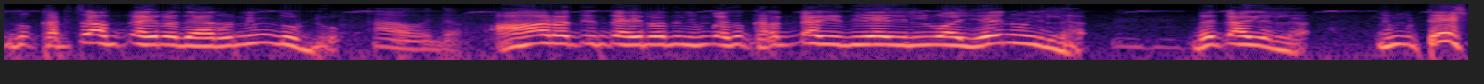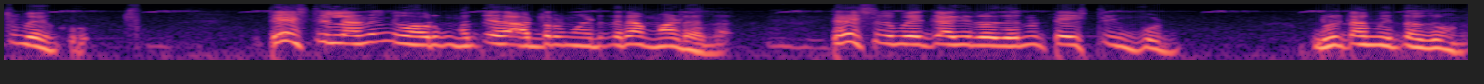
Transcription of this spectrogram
ಇದು ಖರ್ಚಾಗ್ತಾ ಇರೋದು ಯಾರು? ನಿಮ್ಮ ದುಡ್ಡು. ಹೌದು. ಆಹಾರ ತಿಂತ ಇರೋದು ನಿಮ್ಗೆ ಅದು ಕರೆಕ್ಟಾಗಿದೆಯಾ ಇಲ್ವಾ ಏನೂ ಇಲ್ಲ. ಬೇಕಾಗಿಲ್ಲ. ನಿಮ್ಗೆ ಟೇಸ್ಟ್ ಬೇಕು. ಟೇಸ್ಟ್ ಇಲ್ಲ ಅಂದರೆ ನೀವು ಅವ್ರಿಗೆ ಮತ್ತೆ ಆರ್ಡ್ರ್ ಮಾಡ್ತೀರಾ? ಮಾಡಲ್ಲ. ಟೇಸ್ಟ್ ಬೇಕಾಗಿರೋದೇನು ಟೇಸ್ಟಿಂಗ್ ಫುಡ್ ಗ್ಲುಟಾಮಿಥಜೋನ್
